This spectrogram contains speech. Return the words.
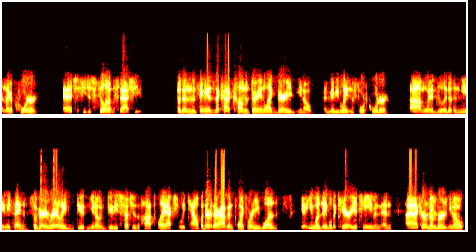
in like a quarter, and it's just he's just filling up the stat sheet. But then the thing is, that kind of comes during like very, you know, maybe late in the fourth quarter um, when it really doesn't mean anything. So very rarely do you know do these stretches of hot play actually count. But there there have been points where he was, you know, he was able to carry a team, and and I can remember, you know,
